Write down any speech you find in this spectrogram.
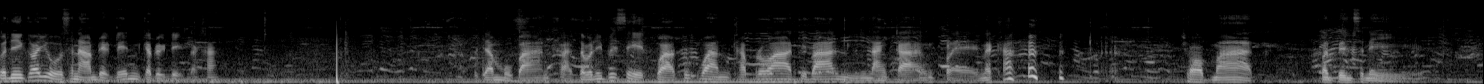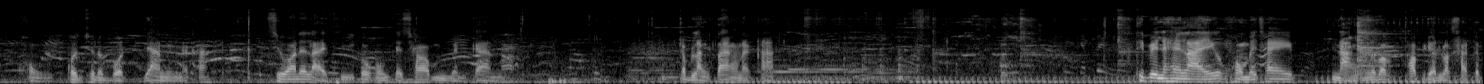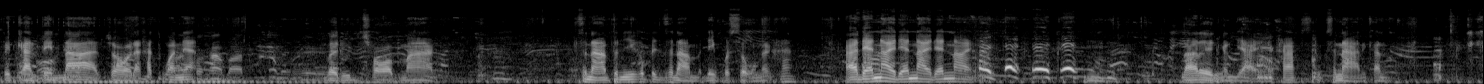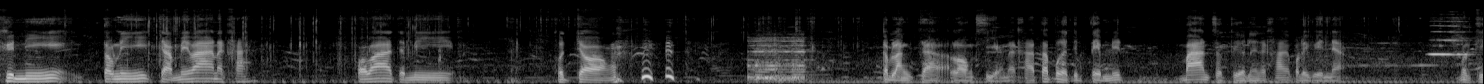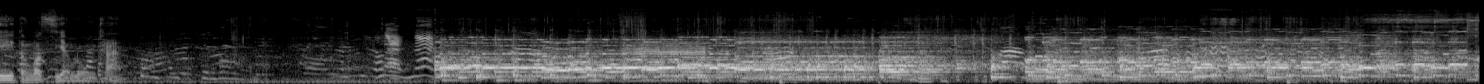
วันนี้ก็อยู่สนามเด็กเล่นกับเด็กๆนะคะ ประจำหมู่บ้านค่ะ แต่วันนี้พิเศษกว่าทุกวันครับ เพราะว่าที่บ้านมีนางกลางแปลงนะคะ ชอบมาก มันเป็นเสน่ห์ของคนชนบทอย่างหนึ่งนะคะเชื่อว่าหลายๆที่ก็คงจะชอบเหมือนกันกำลังตั้งนะคะ ที่เป็นไฮไลท์ก็คงไม่ใช่ หนังหรือว่าภาพยนตร์หรอกค่ะแต่เป็นการเต้นหน้าจอนะคะทุกวันเนี้ยห้าบาทวัยรุ่นชอบมาก สนามตัวนี้ก็เป็นสนามเด็กประสงค์นะคะอ่าแดนหน่อยแดนหน่อยแดนหน่อยอืมล่าเริงกันใหญ่นะคะสนุกสนานกันคืนนี้ตรงนี้จะไม่ว่างนะคะ เพราะว่าจะมีคนจอง กำลังจะลองเสียงนะคะ ถ้าเปิดเต็มๆนี่ บ้านสะเทือนเลยนะคะ บริเวณเนี้ยบางทีต้องลดเสียงลงค่ะ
